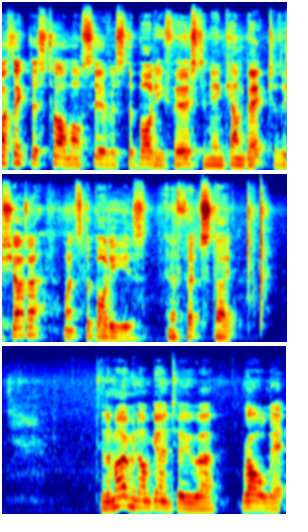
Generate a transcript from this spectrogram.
I think this time I'll service the body first and then come back to the shutter once the body is in a fit state. For the moment I'm going to uh, roll that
